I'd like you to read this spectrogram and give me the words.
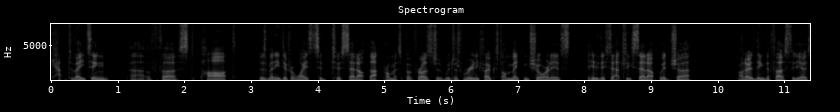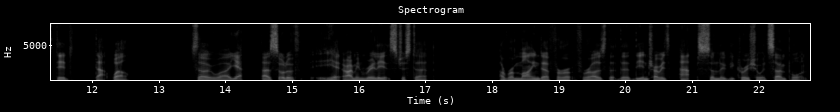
captivating uh, first part. There's many different ways to to set up that promise, but for us, we're just really focused on making sure it is it is actually set up, which uh, I don't think the first videos did that well. So uh, yeah, that's sort of it. I mean, really, it's just a a reminder for for us that the the intro is absolutely crucial. It's so important.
